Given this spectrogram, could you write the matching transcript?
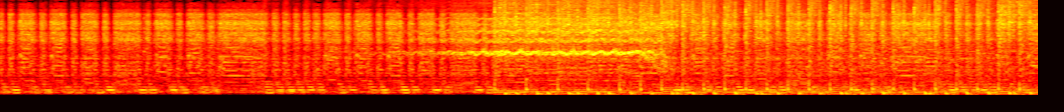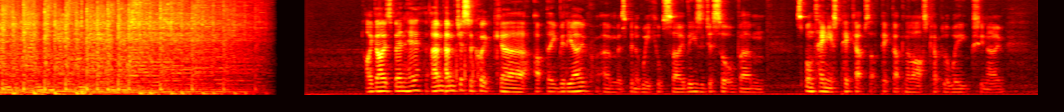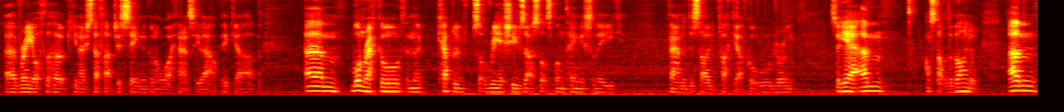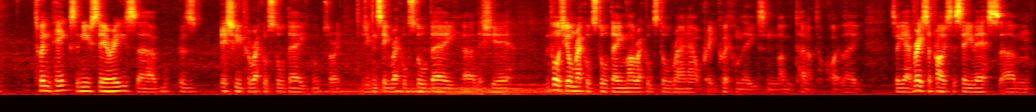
Hi guys, Ben here. Um, um just a quick uh, update video. Um, it's been a week or so. These are just sort of um, spontaneous pickups I've picked up in the last couple of weeks. You know, uh, very off the hook. You know, stuff I've just seen and gone, "Oh, I fancy that. I'll pick it up." Um, one record and a couple of sort of reissues that I sort of spontaneously found and decided, "Fuck it, I've got to order them." So yeah, um, I'll start with the vinyl. Um, Twin Peaks, a new series, uh, was issued for Record Store Day. Oh, sorry, as you can see, Record Store Day uh, this year. Unfortunately, on Record Store Day, my record store ran out pretty quick on these, and I didn't turn up till quite late. So yeah, very surprised to see this. Um,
